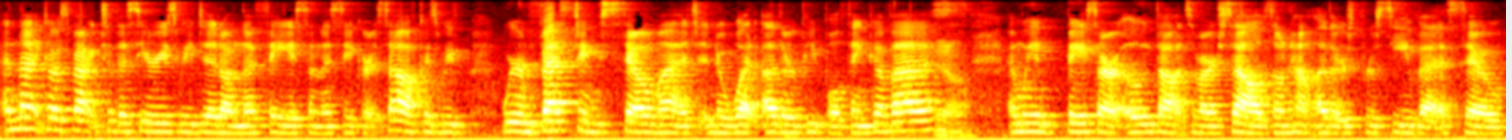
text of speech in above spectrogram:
and that goes back to the series we did on the face and the secret self because we we're investing so much into what other people think of us Yeah. and we base our own thoughts of ourselves on how others perceive us so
